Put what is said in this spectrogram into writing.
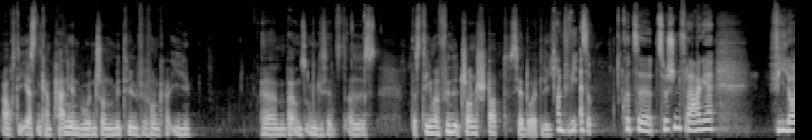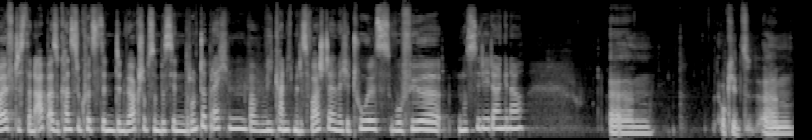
Auch die ersten Kampagnen wurden schon mithilfe von KI ähm, bei uns umgesetzt. Also das, das Thema findet schon statt, sehr deutlich. Und wie, also kurze Zwischenfrage. Wie läuft es dann ab? Also kannst du kurz den, den Workshop so ein bisschen runterbrechen? Wie kann ich mir das vorstellen? Welche Tools, wofür nutzt ihr die dann genau? Ähm, okay, ähm,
